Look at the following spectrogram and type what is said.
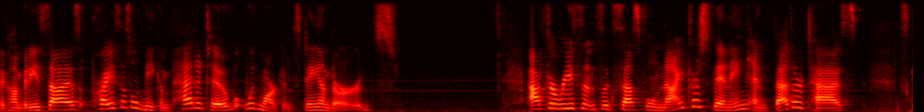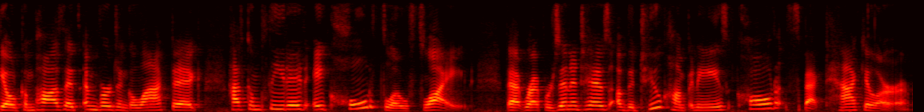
The company says prices will be competitive with market standards. After recent successful nitrous finning and feather tests, Scaled Composites and Virgin Galactic have completed a cold flow flight that representatives of the two companies called Spectacular.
